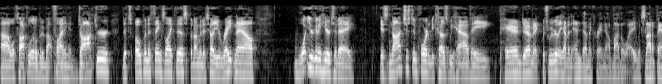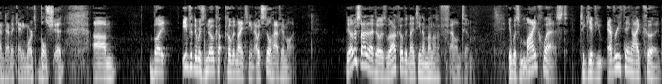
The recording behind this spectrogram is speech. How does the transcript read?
Uh, we'll talk a little bit about finding a doctor that's open to things like this. But I'm going to tell you right now, what you're going to hear today is not just important because we have a pandemic, which we really have an endemic right now, by the way. It's not a pandemic anymore. It's bullshit. Um, but if there was no COVID 19, I would still have him on. The other side of that, though, is without COVID 19, I might not have found him. It was my quest to give you everything I could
